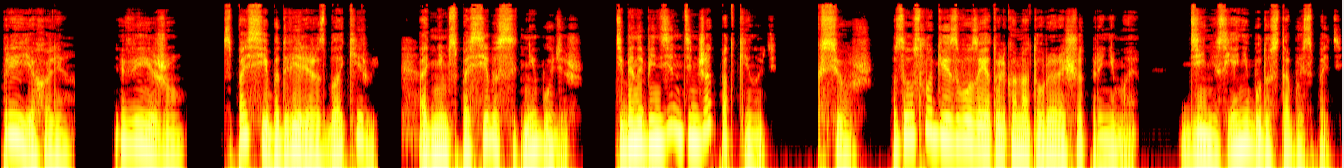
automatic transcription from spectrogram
Приехали. Вижу. Спасибо, двери разблокируй. Одним спасибо сыт не будешь. Тебе на бензин деньжат подкинуть? Ксюш, за услуги извоза я только натурой расчет принимаю. Денис, я не буду с тобой спать.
